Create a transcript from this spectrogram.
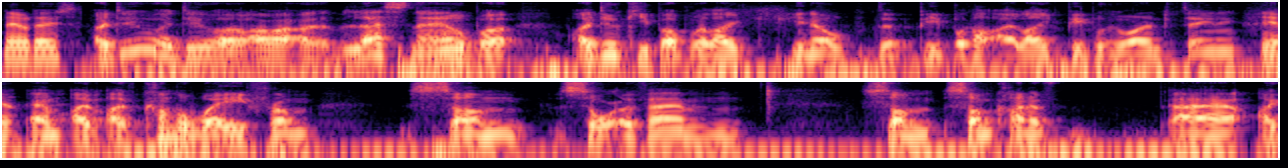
nowadays? I do, I do. I, I, less now, but I do keep up with like you know the people that I like, people who are entertaining. Yeah. Um, I've I've come away from some sort of um, some some kind of uh, I,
